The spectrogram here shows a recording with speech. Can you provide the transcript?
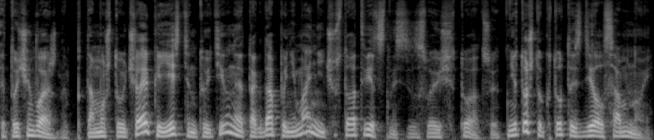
Это очень важно, потому что у человека есть интуитивное тогда понимание и чувство ответственности за свою ситуацию. Это не то, что кто-то сделал со мной,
